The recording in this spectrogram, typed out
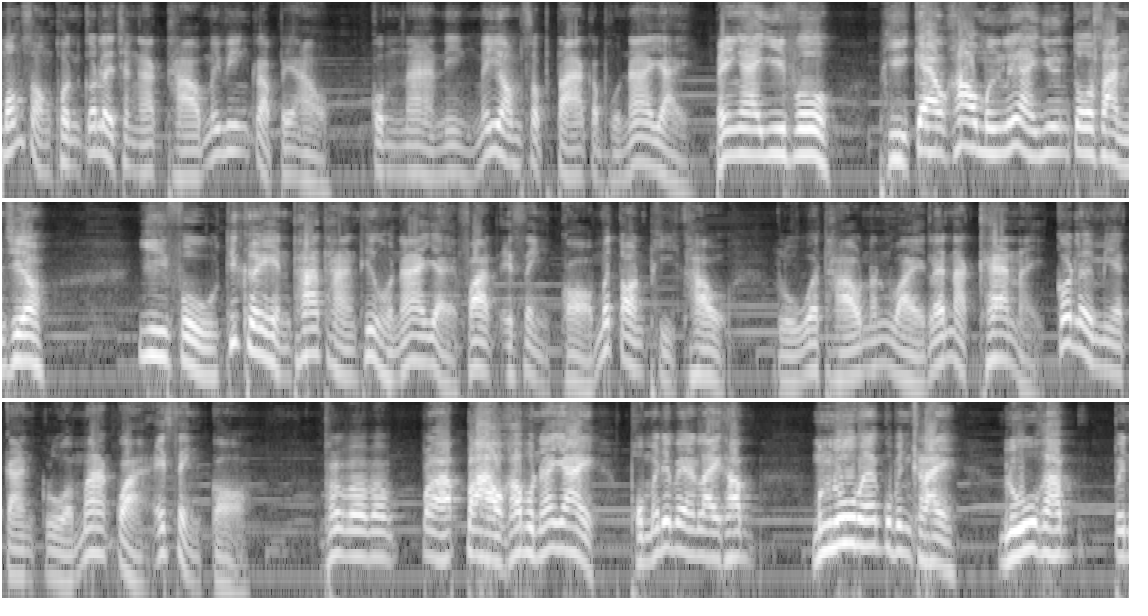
มองสองคนก็เลยชะงักเท้าไม่วิ่งกลับไปเอาก้มหน้านิ่งไม่ยอมสบตากับหัวหน้าใหญ่ เป็นไงยีฟู ผีแก้วเข้ามึงหรือไงยืนตัวสั่นเชียว ยีฟูที่เคยเห็นท่าทางที่หัวหน้าใหญ่ฟาดไอเสงก่อเมื่อตอนผีเข้ารู้ว่าเท้านั้นไวและหนักแค่ไหนก็เลยมีอาการกลัวมากกว่าไอเสงก่อ เปล่าเปล่าครับหัวหน้าใหญ่ ผมไม่ได้เป็นอะไรครับ มึงรู้ไหมกูเป็นใคร รู้ครับ เป็น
